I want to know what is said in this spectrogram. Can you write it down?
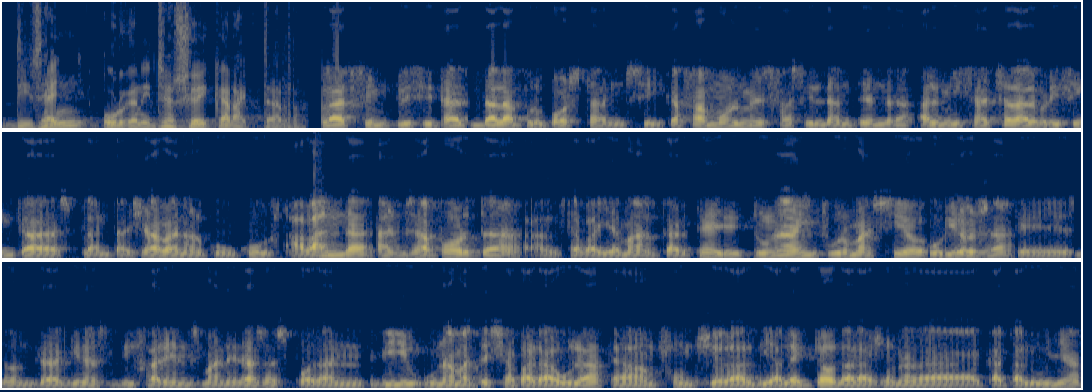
disseny, organització i caràcter. La simplicitat de la proposta en si, que fa molt més fàcil d'entendre el missatge del briefing que es plantejava en el concurs. A banda, ens aporta, el que veiem al cartell, una informació curiosa, que és doncs, de quines diferents maneres es poden dir una mateixa paraula en funció del dialecte o de la zona de Catalunya.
